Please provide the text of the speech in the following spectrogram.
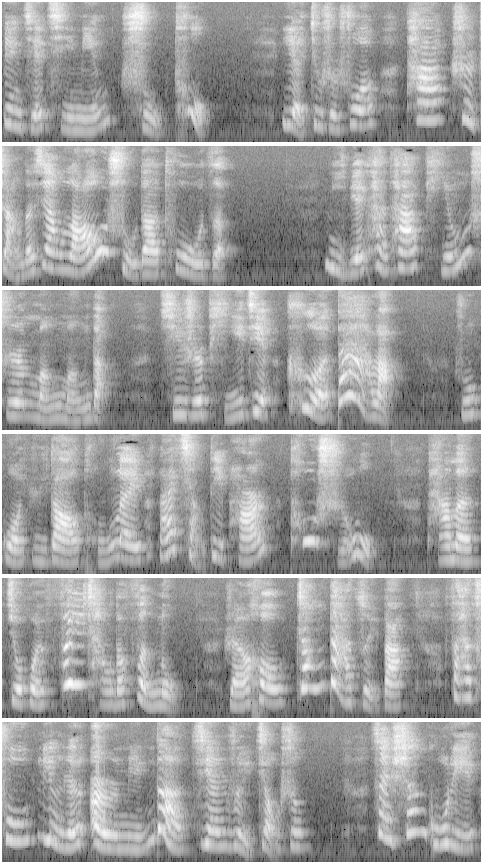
并且起名鼠兔，也就是说，它是长得像老鼠的兔子。你别看它平时萌萌的，其实脾气可大了。如果遇到同类来抢地盘、偷食物，它们就会非常的愤怒，然后张大嘴巴。发出令人耳鸣的尖锐叫声，在山谷里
